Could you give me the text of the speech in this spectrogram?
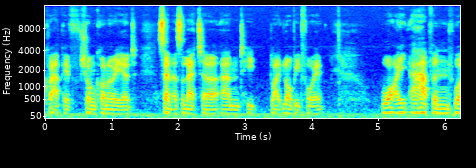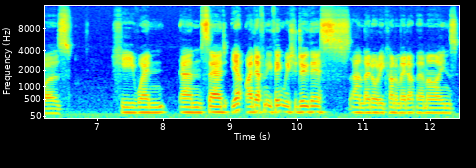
crap if Sean Connery had sent us a letter and he like lobbied for it. What happened was he went and said, yeah, I definitely think we should do this," and they'd already kind of made up their minds.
